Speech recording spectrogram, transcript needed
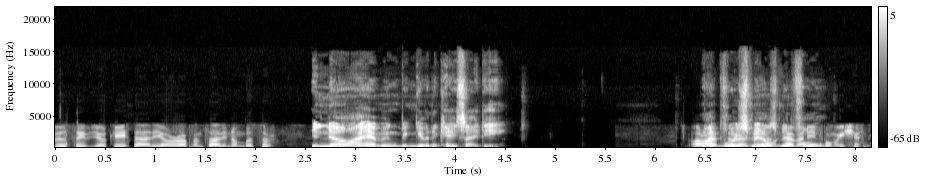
you received your case ID or reference ID number, sir? No, I haven't been given a case ID. All My right, sir, as voicemail's don't been have any full. information.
